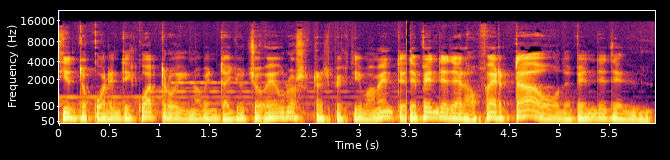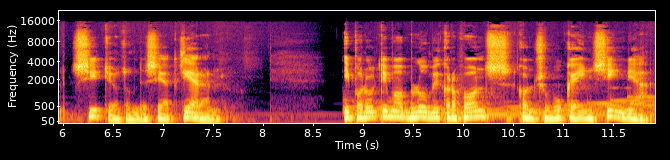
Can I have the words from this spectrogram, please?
144 y 98 euros respectivamente. Depende de la oferta o depende del sitio donde se adquieran. Y por último, Blue Microphones con su buque insignia,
